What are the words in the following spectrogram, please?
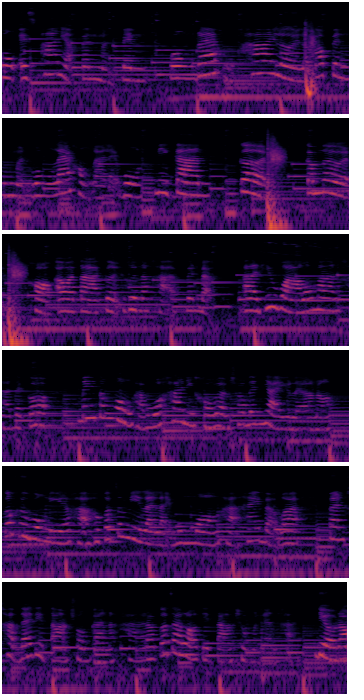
วงเอสพาเนี่ยเป็นเหมือนเป็นวงแรกของค่ายเลย แล้วก็เป็นเหมือนวงแรกของหลายๆวง มีการเกิดกำเนิดของอวตารเกิดขึ้นนะคะ เป็นแบบ อะไรที่ว้าวมากๆนะคะ แต่ก็ไม่ต้องงงค่ะ เพราะว่าค่ายนี้เขาแบบชอบเล่นใหญ่อยู่แล้วเนาะ ก็คือวงนี้นะคะเขาก็จะมีหลาย ๆ มุมมองค่ะ ให้แบบว่าแฟนคลับได้ติดตามชมกันนะคะ เราก็จะรอติดตามชมเหมือนกันค่ะ เดี๋ยวเรา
